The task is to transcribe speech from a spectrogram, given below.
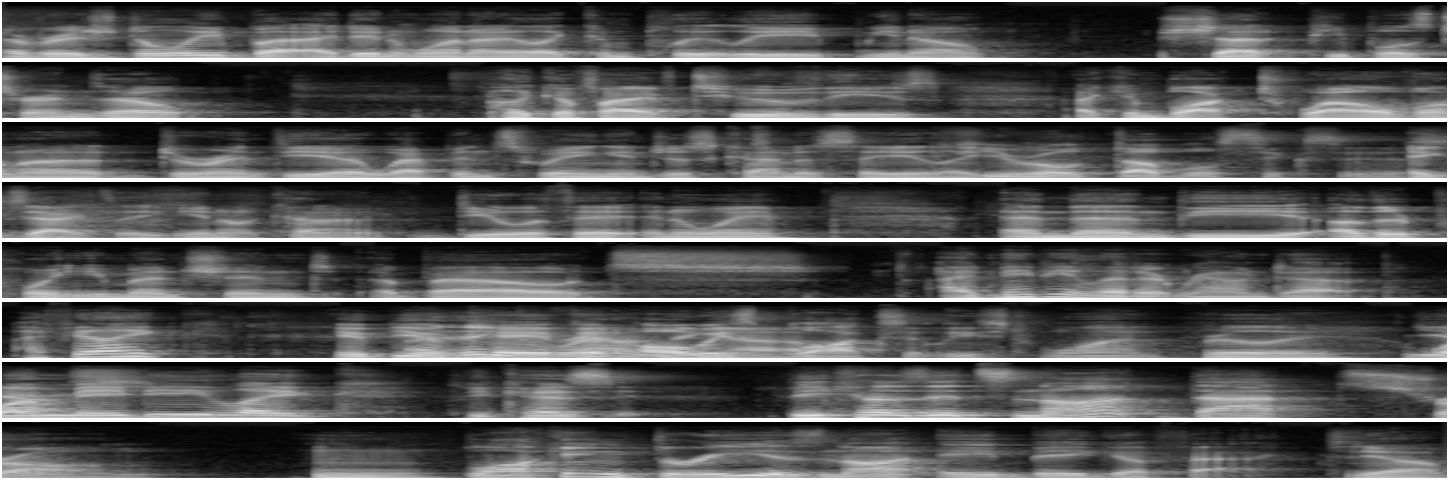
originally, but I didn't want to like completely, you know, shut people's turns out. Like if I have two of these, I can block twelve on a Dorinthia weapon swing and just kind of say like If you roll double sixes. exactly, you know, kind of deal with it in a way. And then the other point you mentioned about I'd maybe let it round up. I feel like it'd be I okay if it always up. blocks at least one. really, Or maybe like because Because it's not that strong. Hmm. Blocking three is not a big effect. yeah,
